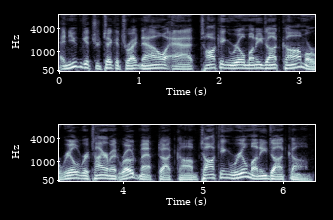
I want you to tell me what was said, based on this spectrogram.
And you can get your tickets right now at talkingrealmoney.com or realretirementroadmap.com, talkingrealmoney.com.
